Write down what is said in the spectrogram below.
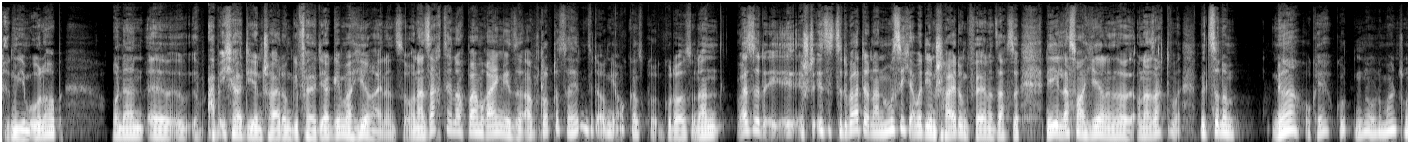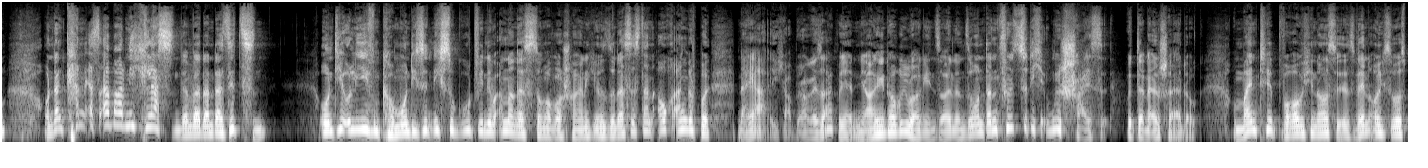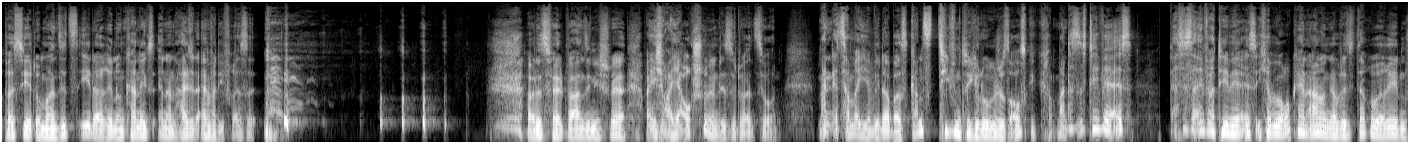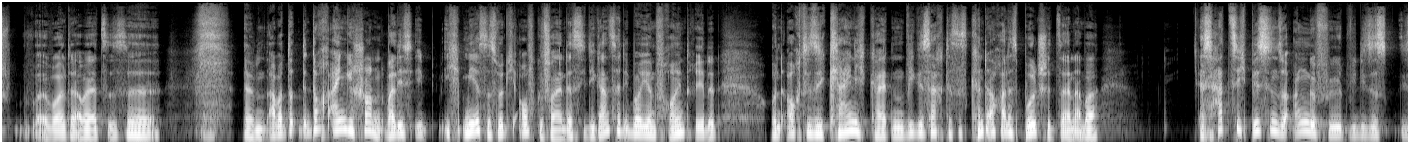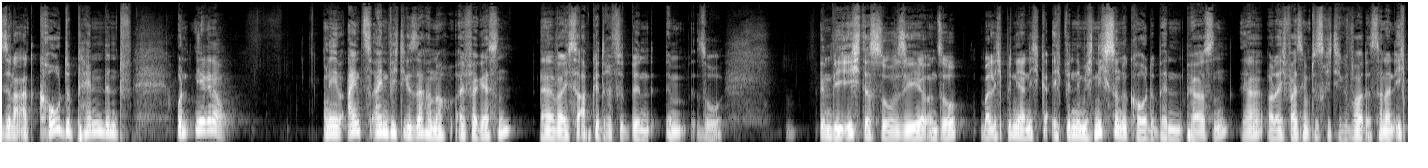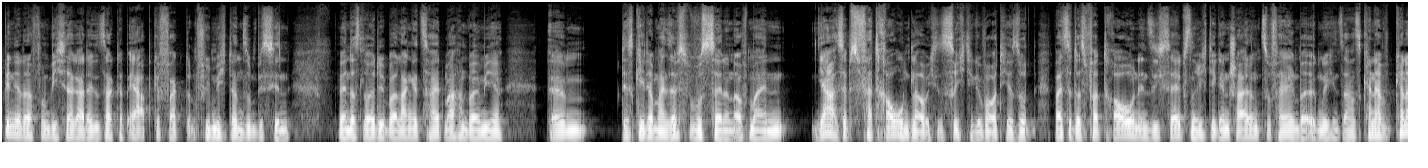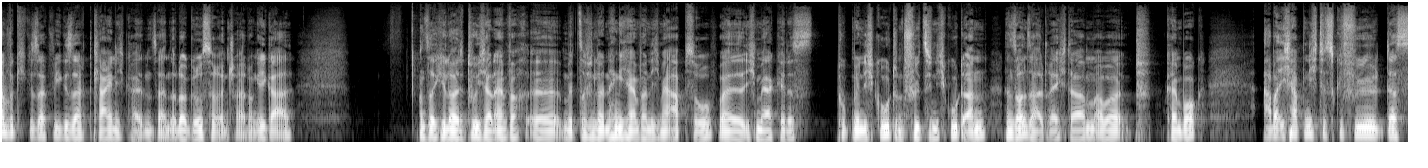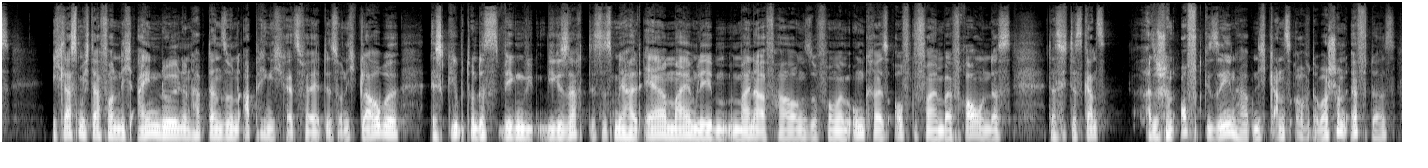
Irgendwie im Urlaub und dann äh, habe ich halt die Entscheidung gefällt, ja, gehen wir hier rein und so. Und dann sagt er noch beim Reingehen so, ich glaube, das da hinten sieht irgendwie auch ganz gut aus. Und dann, weißt du, ist es zur Debatte und dann muss ich aber die Entscheidung fällen und sag so, nee, lass mal hier. Und dann sagt er mit so einem, ja, okay, gut, ja, du meinst schon. Und dann kann er es aber nicht lassen, wenn wir dann da sitzen und die Oliven kommen und die sind nicht so gut wie in dem anderen Restaurant wahrscheinlich und so. Das ist dann auch angesprochen. Naja, ich habe ja gesagt, wir hätten ja eigentlich darüber gehen sollen und so. Und dann fühlst du dich irgendwie scheiße mit deiner Entscheidung. Und mein Tipp, worauf ich hinaus will, ist, wenn euch sowas passiert und man sitzt eh darin und kann nichts ändern, haltet einfach die Fresse. Aber das fällt wahnsinnig schwer. Weil ich war ja auch schon in der Situation. Mann, jetzt haben wir hier wieder was ganz tiefenpsychologisches ausgekramt. Mann, das ist TWS. Das ist einfach TWS. Ich habe überhaupt keine Ahnung, dass ich darüber reden wollte, aber jetzt ist, äh, ähm, aber doch eigentlich schon, weil ich, ich, mir ist es wirklich aufgefallen, dass sie die ganze Zeit über ihren Freund redet und auch diese Kleinigkeiten, wie gesagt, das ist, könnte auch alles Bullshit sein, aber es hat sich ein bisschen so angefühlt wie dieses, diese Art Codependent und, ja genau, nee, eins, eine wichtige Sache noch, habe ich vergessen, äh, weil ich so abgedriftet bin, im, so, wie ich das so sehe und so, weil ich bin ja nicht, ich bin nämlich nicht so eine Codependent Person, ja, oder ich weiß nicht, ob das, richtige Wort ist, sondern ich bin ja davon, wie ich ja gerade gesagt habe, eher abgefuckt und fühle mich dann so ein bisschen, wenn das Leute über lange Zeit machen bei mir, ähm, das geht auf mein Selbstbewusstsein und auf mein, ja, Selbstvertrauen, glaube ich, ist das richtige Wort hier. So, weißt du, das Vertrauen in sich selbst, eine richtige Entscheidung zu fällen bei irgendwelchen Sachen. Es kann ja, kann ja wirklich gesagt, wie gesagt, Kleinigkeiten sein oder größere Entscheidungen, egal. Und solche Leute tue ich halt einfach, äh, mit solchen Leuten hänge ich einfach nicht mehr ab, so, weil ich merke, das tut mir nicht gut und fühlt sich nicht gut an. Dann sollen sie halt recht haben, aber pff, kein Bock. Aber ich habe nicht das Gefühl, dass ich lasse mich davon nicht eindulden und habe dann so ein Abhängigkeitsverhältnis. Und ich glaube, es gibt, und deswegen, wie gesagt, ist es mir halt eher in meinem Leben, in meiner Erfahrung, so von meinem Umkreis aufgefallen bei Frauen, dass, dass ich das ganz, also schon oft gesehen habe, nicht ganz oft, aber schon öfters,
